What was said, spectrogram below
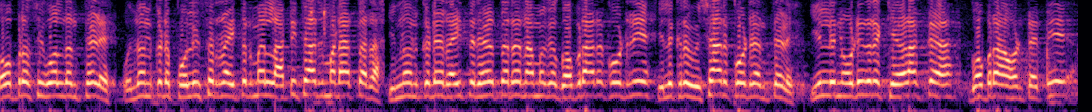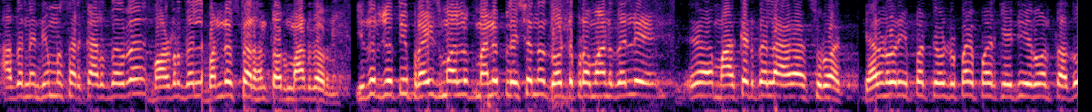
ಗೊಬ್ಬರ ಸಿಗೋಲ್ದ ಅಂತ ಹೇಳಿ ಒಂದೊಂದ್ ಕಡೆ ಪೊಲೀಸರು ರೈತರ ಮೇಲೆ ಲಾಠಿ ಚಾರ್ಜ್ ಮಾಡತ್ತಾರ ಇನ್ನೊಂದ್ ಕಡೆ ರೈತರು ಹೇಳ್ತಾರ, ನಮಗೆ ಗೊಬ್ಬರ ಕೊಡ್ರಿ, ಇಲ್ಲಕ್ರೆ ವಿಷಾರ ಕೊಡ್ರಿ ಅಂತೇಳಿ. ಇಲ್ಲಿ ನೋಡಿದ್ರೆ ಕೇಳಕ್ಕ ಗೊಬ್ಬರ ಹೊಂಟೈತಿ. ಅದನ್ನ ನಿಮ್ಮ ಸರ್ಕಾರದವ್ರ ಬಾರ್ಡರ್ ದಲ್ಲಿ ಬಂಧಿಸ್ತಾರ ಅಂತವ್ರು ಮಾಡಿದವ್ರು ಇದ್ರ ಜೊತೆ ಪ್ರೈಸ್ ಮ್ಯಾನಿಪುಲೇಷನ್ ದೊಡ್ಡ ಪ್ರಮಾಣದಲ್ಲಿ ಮಾರ್ಕೆಟ್ ದಲ್ಲಿ ಶುರುವಾಯ್ತು. ಎರಡ್ನೂರ ಇಪ್ಪತ್ತೇಳು ರೂಪಾಯಿ ಪರ್ ಕೆ ಜಿ ಇರುವಂತದ್ದು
